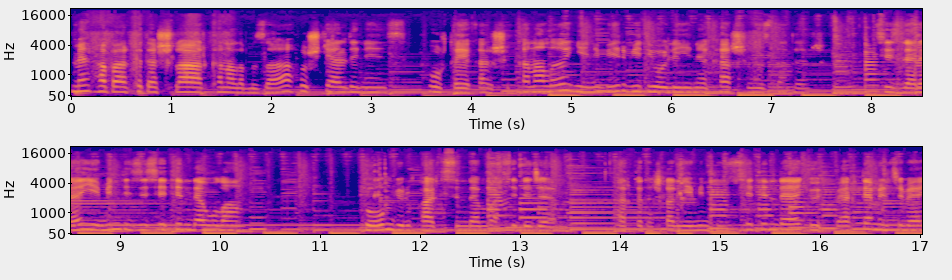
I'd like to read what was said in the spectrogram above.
Merhaba arkadaşlar kanalımıza hoş geldiniz. Ortaya Karışık kanalı yeni bir video ile yine karşınızdadır. Sizlere Yemin dizi setinde olan doğum günü partisinden bahsedeceğim. Arkadaşlar Yemin dizi setinde Gökberk Demirci ve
